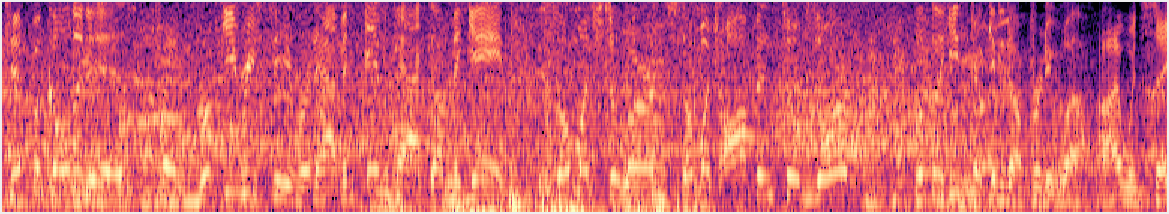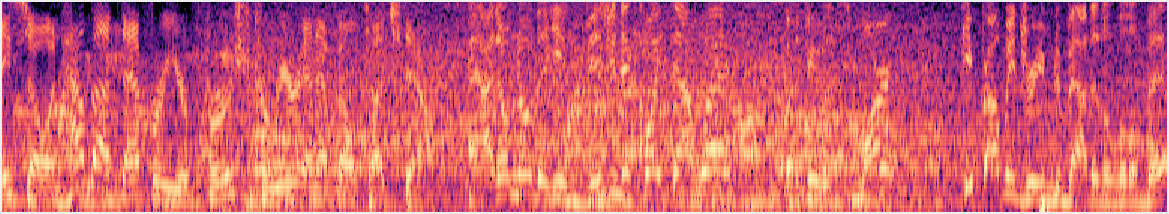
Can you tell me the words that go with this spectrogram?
difficult it is for a rookie receiver to have an impact on the game. So much to learn, so much offense to absorb. Looks like he's picking it up pretty well. I would say so. And how about that for your first career NFL touchdown? I don't know that he envisioned it quite that way, but if he was smart, he probably dreamed about it a little bit.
